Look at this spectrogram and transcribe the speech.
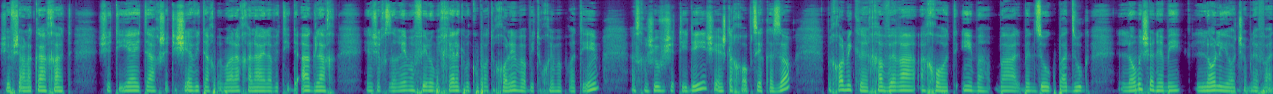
שאפשר לקחת, שתהיה איתך, שתשב איתך במהלך הלילה ותדאג לך. יש החזרים אפילו מחלק מקופות החולים והביטוחים הפרטיים, אז חשוב שתדעי שיש לך אופציה כזו. בכל מקרה, חברה, אחות, אימא, בעל, בן זוג, בת זוג, לא משנה מי, לא להיות שם לבד.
